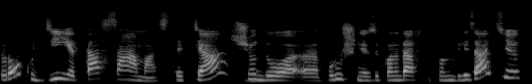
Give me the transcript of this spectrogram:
року діє та сама стаття щодо е, порушення законодавства по мобілізацію.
